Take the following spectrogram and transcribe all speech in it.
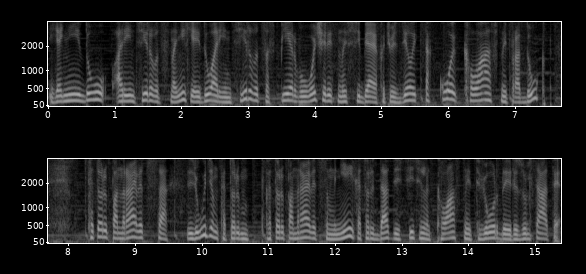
Я не иду ориентироваться на них, я иду ориентироваться в первую очередь на себя. Я хочу сделать такой классный продукт, который понравится людям, которым, который понравится мне и который даст действительно классные твердые результаты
